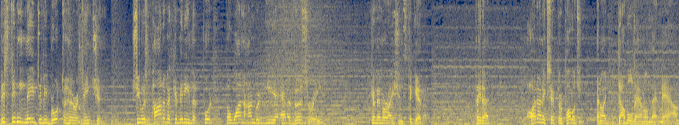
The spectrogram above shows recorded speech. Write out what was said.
This didn't need to be brought to her attention. She was part of a committee that put the 100 year anniversary commemorations together. Peter, I don't accept her apology. And I double down on that now.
